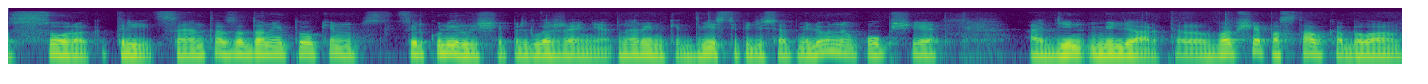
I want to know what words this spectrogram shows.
43 э, цента за данный токен. Циркулирующее предложение на рынке 250 миллионов, общее 1 миллиард. Э, вообще поставка была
